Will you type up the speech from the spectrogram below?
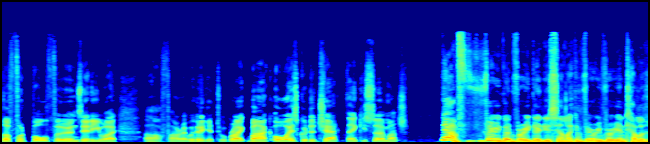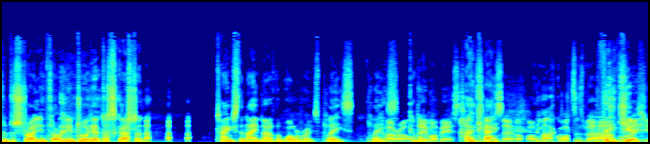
the football ferns anyway. Oh, far out. We've got to get to a break. Mark, always good to chat. Thank you so much. Yeah, very good, very good. You sound like a very, very intelligent Australian. Thoroughly enjoyed our discussion. Change the name though of the Wallaroos, please, please. All right, I'll Come do on. my best. Okay. on Mark Watson's behalf. Thank we'll you.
